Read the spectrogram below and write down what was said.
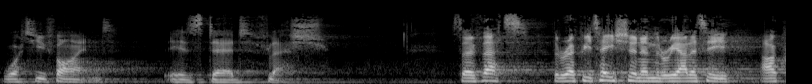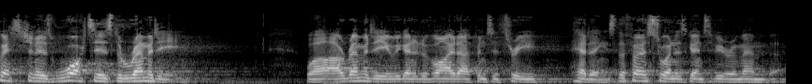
what you find is dead flesh. So if that's the reputation and the reality, our question is, what is the remedy? Well, our remedy we're going to divide up into three headings. The first one is going to be remember.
